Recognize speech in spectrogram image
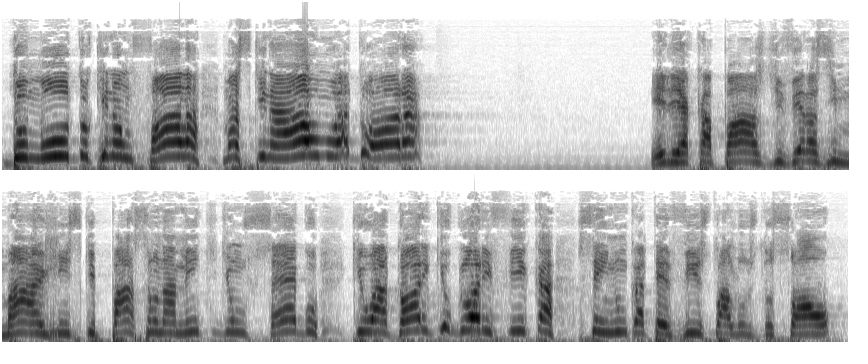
do mudo que não fala, mas que na alma adora. Ele é capaz de ver as imagens que passam na mente de um cego que o adora e que o glorifica sem nunca ter visto a luz do sol.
